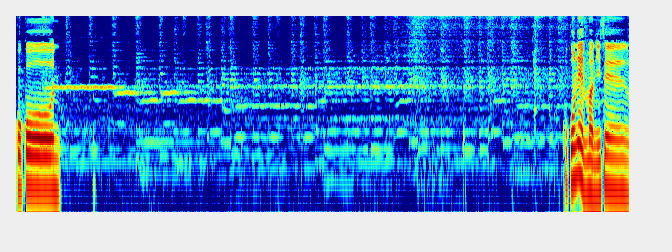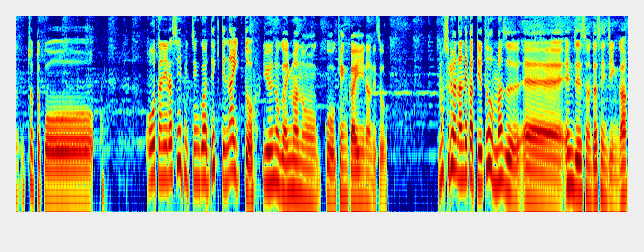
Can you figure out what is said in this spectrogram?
ここ、ここね、まあ、2戦、ちょっとこう、大谷らしいピッチングができてないというのが今のこう見解なんですよ。まあ、それはなんでかっていうと、まず、えーエンゼルスの打線陣が、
